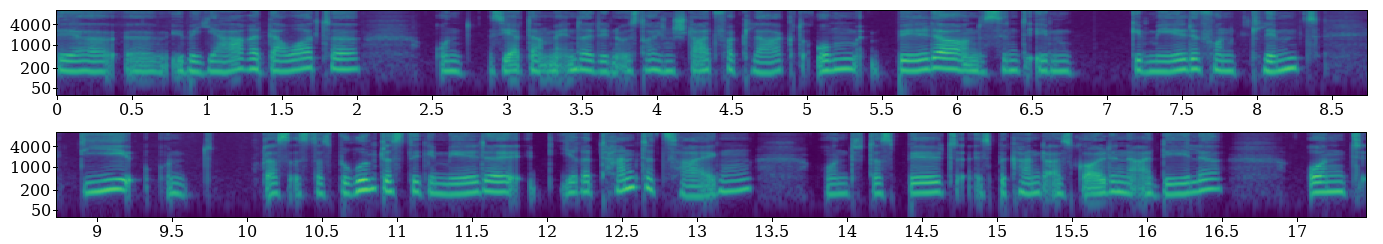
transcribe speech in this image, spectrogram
der äh, über Jahre dauerte. Und sie hat dann am Ende den österreichischen Staat verklagt, um Bilder, und es sind eben Gemälde von Klimt, die, und das ist das berühmteste Gemälde, ihre Tante zeigen und das Bild ist bekannt als Goldene Adele. Und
